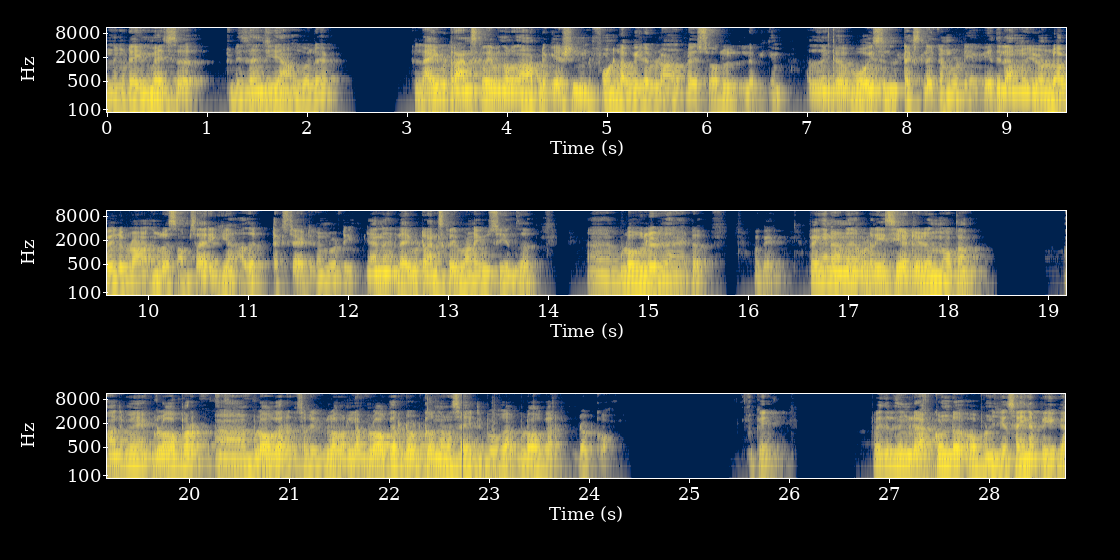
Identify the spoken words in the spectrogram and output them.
നിങ്ങളുടെ ഇമേജ് ഡിസൈൻ ചെയ്യാം. അതുപോലെ ലൈവ് ട്രാൻസ്ക്രൈബ് എന്ന് പറയുന്ന ആപ്ലിക്കേഷൻ ഫോണിൽ അവൈലബിൾ ആണ്. പ്ലേ സ്റ്റോറിൽ ലഭിക്കും. അത് നിങ്ങൾക്ക് വോയിസിൽ ടെക്സ്റ്റിലേക്ക് കൺവേർട്ട് ചെയ്യാം. ഏത് ലാംഗ്വേജ് വേണമെങ്കിലും അവൈലബിൾ ആണ്. നിങ്ങൾ സംസാരിക്കുക അത് ടെക്സ്റ്റായിട്ട് കൺവേർട്ട് ചെയ്യും. ഞാൻ ലൈവ് ട്രാൻസ്ക്രൈബ് ആണ് യൂസ് ചെയ്യുന്നത് ബ്ലോഗുകൾ എഴുതാനായിട്ട്. ഓക്കെ അപ്പോൾ എങ്ങനെയാണ്? വളരെ ഈസി ആയിട്ട് എഴുതുന്നത് നോക്കാം. ആദ്യമേ ഗ്ലോബർ ബ്ലോഗർ സോറി ഗ്ലോബർ അല്ല ബ്ലോഗർ ഡോട്ട് കോം എന്ന് സൈറ്റിൽ പോവുക. ബ്ലോഗർ ഡോട്ട് കോം. ഓക്കെ അപ്പോൾ ഇതിൽ നിങ്ങളുടെ അക്കൗണ്ട് ഓപ്പൺ ചെയ്യുക സൈനപ്പ് ചെയ്യുക.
